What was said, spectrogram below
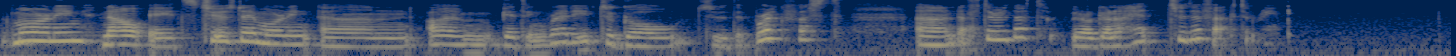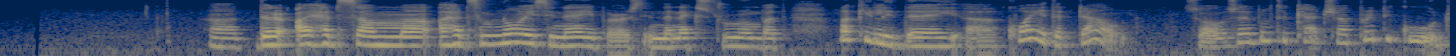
Good morning. Now it's Tuesday morning and I'm getting ready to go to the breakfast and after that we are gonna head to the factory. Uh, there, I had some, uh, I had some noisy neighbors in the next room, but luckily they uh, quieted down, so I was able to catch a pretty good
